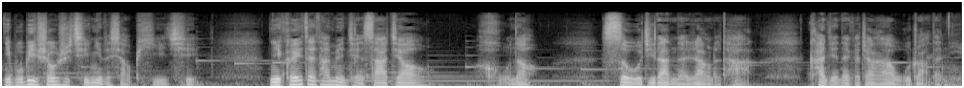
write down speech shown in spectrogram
你不必收拾起你的小脾气，你可以在他面前撒娇、胡闹。肆无忌惮地让着他看见那个张牙舞爪的你，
